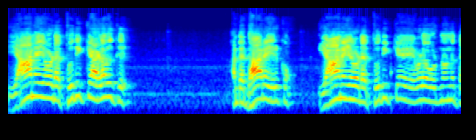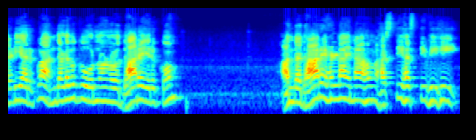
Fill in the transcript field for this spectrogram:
யானையோட துதிக்க அளவுக்கு அந்த தாரை இருக்கும். யானையோட துதிக்க எவ்வளோ ஒன்று ஒன்று தடியாக இருக்கோ அந்த அளவுக்கு ஒன்று ஒன்று தாரை இருக்கும். அந்த தாரைகள்லாம் என்னாகும்? ஹஸ்தி ஹஸ்திபிகி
